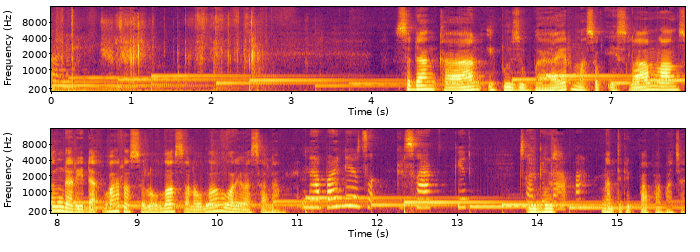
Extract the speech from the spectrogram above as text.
Boleh. Sedangkan Ibu Zubair masuk Islam langsung dari dakwah Rasulullah Shallallahu Alaihi Wasallam. Kenapa ini sa- sakit? Sakit Ibu- apa? Nanti di papa baca.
